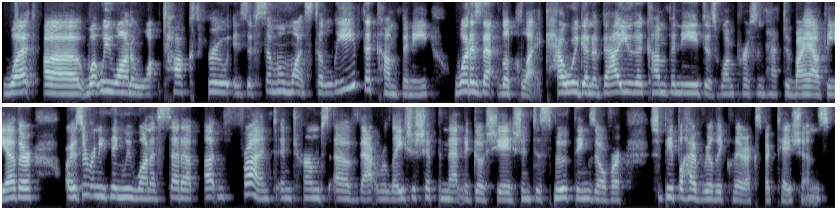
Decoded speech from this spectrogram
What uh, what we want to w- talk through is if someone wants to leave the company, what does that look like? How are we going to value the company? Does one person have to buy out the other? Or is there anything we want to set up up front in terms of that relationship and that negotiation to smooth things over so people have really clear expectations?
